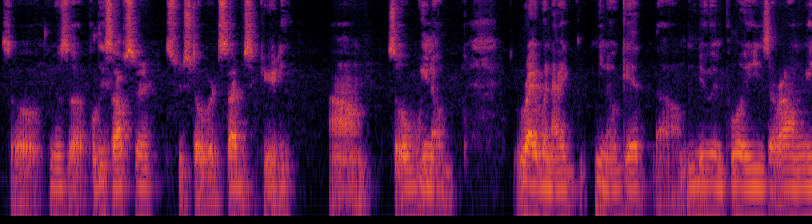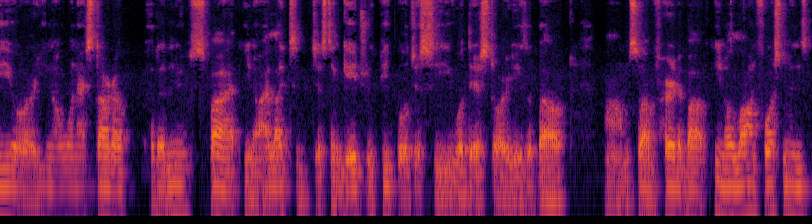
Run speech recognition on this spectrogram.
So he was a police officer, switched over to cybersecurity. Um, so, you know, right when I, you know, get um, new employees around me or, you know, when I start up at a new spot, you know, I like to just engage with people, just see what their story is about. Um, so I've heard about, you know, law enforcement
